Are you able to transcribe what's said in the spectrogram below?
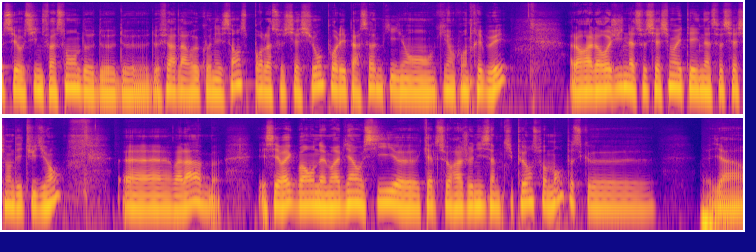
c'est aussi une façon de, de, de, faire de la reconnaissance pour l'association, pour les personnes qui ont, qui ont contribué. Alors à l'origine, l'association était une association d'étudiants, euh, voilà. Et c'est vrai que on aimerait bien aussi euh, qu'elle se rajeunisse un petit peu en ce moment parce que il y a,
